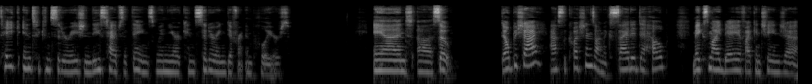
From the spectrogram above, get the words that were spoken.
take into consideration these types of things when you're considering different employers. And uh, so don't be shy ask the questions i'm excited to help. Makes my day if i can change uh,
